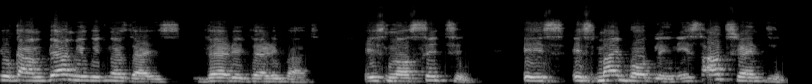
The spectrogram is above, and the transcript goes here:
You can bear me witness that it's very, very bad. It's not sitting. It's, it's mind-boggling. It's heart-rending.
